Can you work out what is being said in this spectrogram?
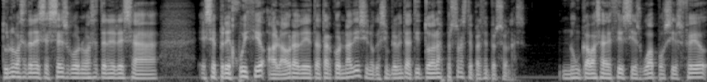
Tú no vas a tener ese sesgo, no vas a tener esa, ese prejuicio a la hora de tratar con nadie, sino que simplemente a ti todas las personas te parecen personas nunca vas a decir si es guapo, si es feo,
